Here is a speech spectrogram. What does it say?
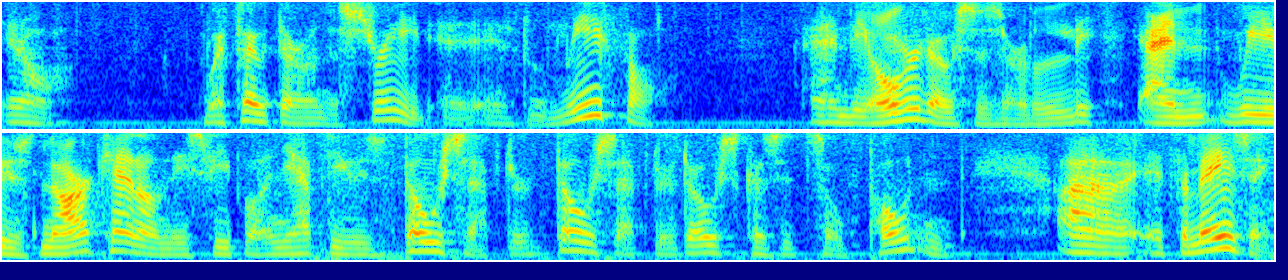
you know, what's out there on the street is lethal. And the overdoses are, le- and we use Narcan on these people, and you have to use dose after dose after dose because it's so potent. Uh, it's amazing.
